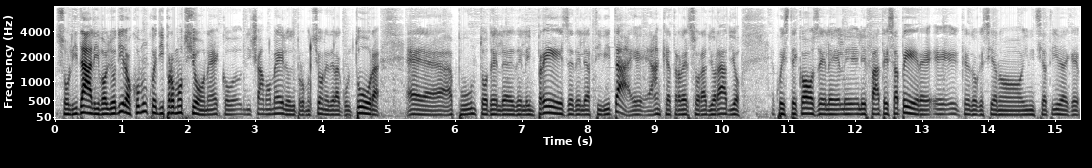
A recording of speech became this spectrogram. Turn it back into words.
solidali, voglio dire, o comunque di promozione, ecco, diciamo meglio, di promozione della cultura, eh, appunto delle, delle imprese, delle attività e anche attraverso Radio Radio queste cose le, le- le fate sapere e credo che siano iniziative che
